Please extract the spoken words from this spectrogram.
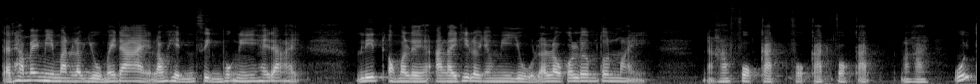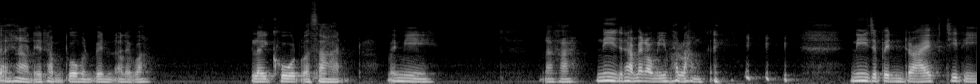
แต่ถ้าไม่มีมันเราอยู่ไม่ได้ เราเห็นสิ่งพวกนี้ให้ได้ลิดออกมาเลยอะไรที่เรายังมีอยู่แล้วเราก็เริ่มต้นใหม่นะคะโฟกัสโฟกัสโฟกัสนะคะอุ้ยแต่หาเลยทำตัวเหมันเป็นอะไรวะไลโคดวาศาสตร์ไม่มีนะคะ นี่จะทำให้เรามีพลัง นี่จะเป็น drive ที่ดี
